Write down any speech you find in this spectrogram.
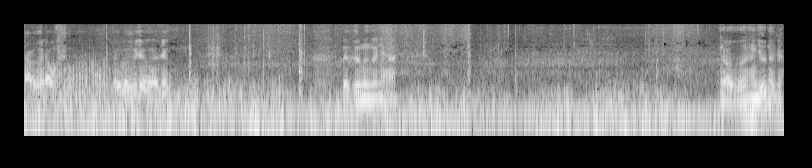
trời ở đâu? Từ là dứt. Từ khương lưng cả nhà ơi rồi hang dưới nữa kìa.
